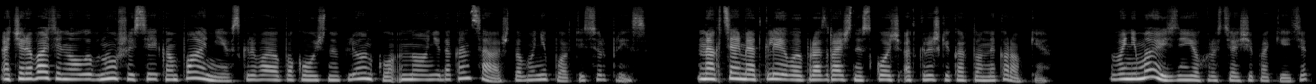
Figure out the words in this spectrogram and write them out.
Очаровательно улыбнувшись всей компании, вскрываю упаковочную пленку, но не до конца, чтобы не портить сюрприз. Ногтями отклеиваю прозрачный скотч от крышки картонной коробки. Вынимаю из нее хрустящий пакетик,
